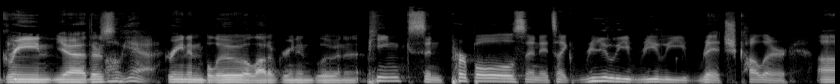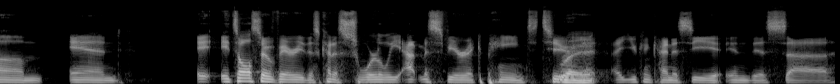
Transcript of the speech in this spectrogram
Green, yeah. There's Oh yeah, green and blue, a lot of green and blue in it. pinks and purples, and it's like really, really rich color. Um, and it, it's also very this kind of swirly atmospheric paint too Right. that uh, you can kind of see in this uh,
